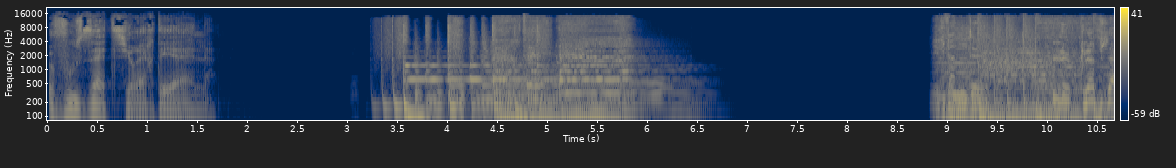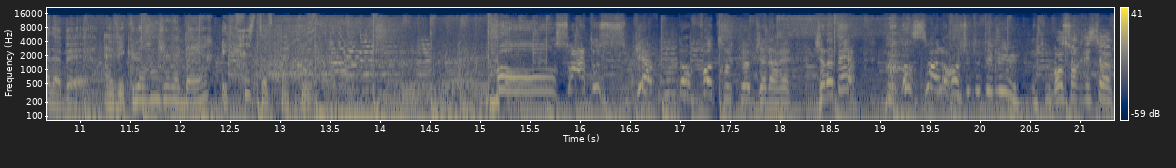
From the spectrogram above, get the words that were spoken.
vous êtes sur RTL. 2022 Le Club Jalabert. avec Laurent Jalabert et Christophe Paco. Bonsoir à tous, bienvenue dans votre club Jalabert. Jalabert, bonsoir Laurent, je suis tout ému. Bonsoir Christophe.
